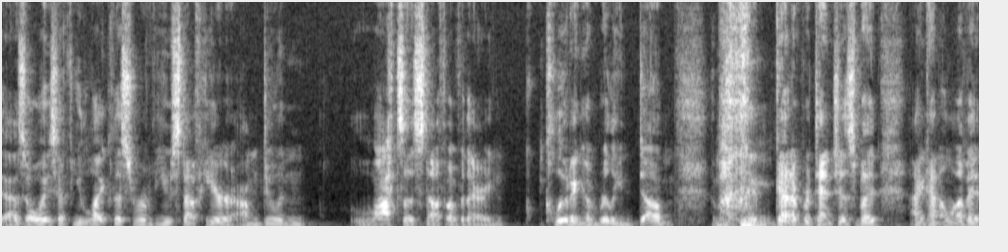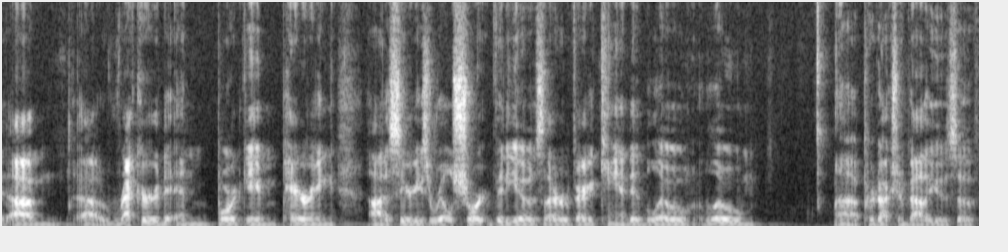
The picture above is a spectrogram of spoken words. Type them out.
as always, if you like this review stuff here, I'm doing lots of stuff over there, including a really dumb, kind of pretentious, but I kind of love it. Um, uh, record and board game pairing uh, series, real short videos that are very candid, low low uh, production values of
